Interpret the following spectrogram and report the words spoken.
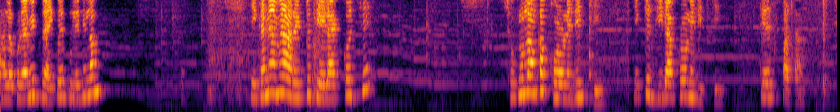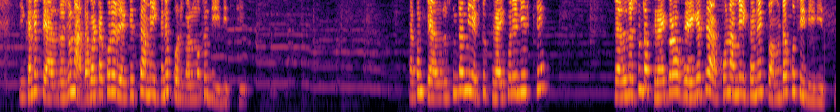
ভালো করে আমি ফ্রাই করে তুলে নিলাম। এখানে আমি আর একটু তেল অ্যাড করছি। শুকনো লঙ্কা ফোড়নে দিচ্ছি, একটু জিরা ফোড়নে দিচ্ছি, তেজপাতা। এখানে পেঁয়াজ, রসুন, আদা বাটা করে রেখেছি, আমি এখানে পরিমাণ মতো দিয়ে দিচ্ছি। এখন পেঁয়াজ, রসুনটা আমি একটু ফ্রাই করে নিচ্ছি। পেঁয়াজ, রসুনটা ফ্রাই করা হয়ে গেছে, এখন আমি এখানে টমেটো কুচি দিয়ে দিচ্ছি।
